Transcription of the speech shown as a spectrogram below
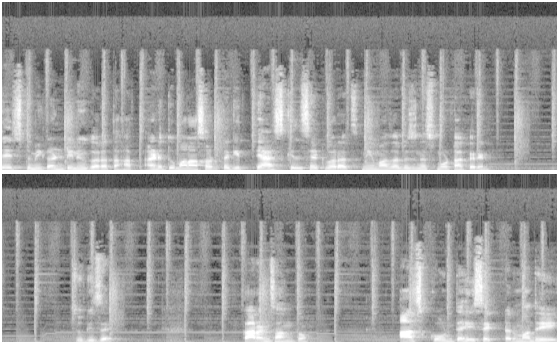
तेच तुम्ही कंटिन्यू करत आहात. आणि तुम्हाला असं वाटतं की त्या स्किल सेटवरच मी माझा बिझनेस मोठा करेन. चुकीचं आहे. कारण सांगतो. आज कोणत्याही सेक्टरमध्ये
